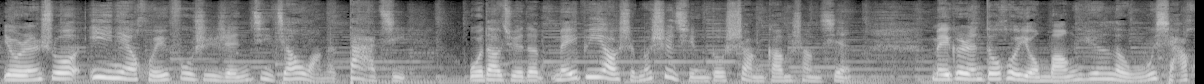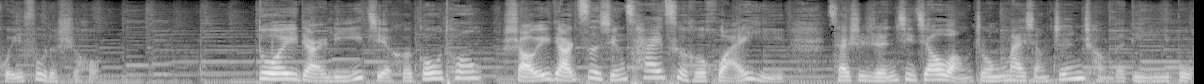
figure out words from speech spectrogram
有人说意念回复是人际交往的大忌，我倒觉得没必要什么事情都上纲上线。每个人都会有忙晕了无暇回复的时候，多一点理解和沟通，少一点自行猜测和怀疑，才是人际交往中迈向真诚的第一步。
